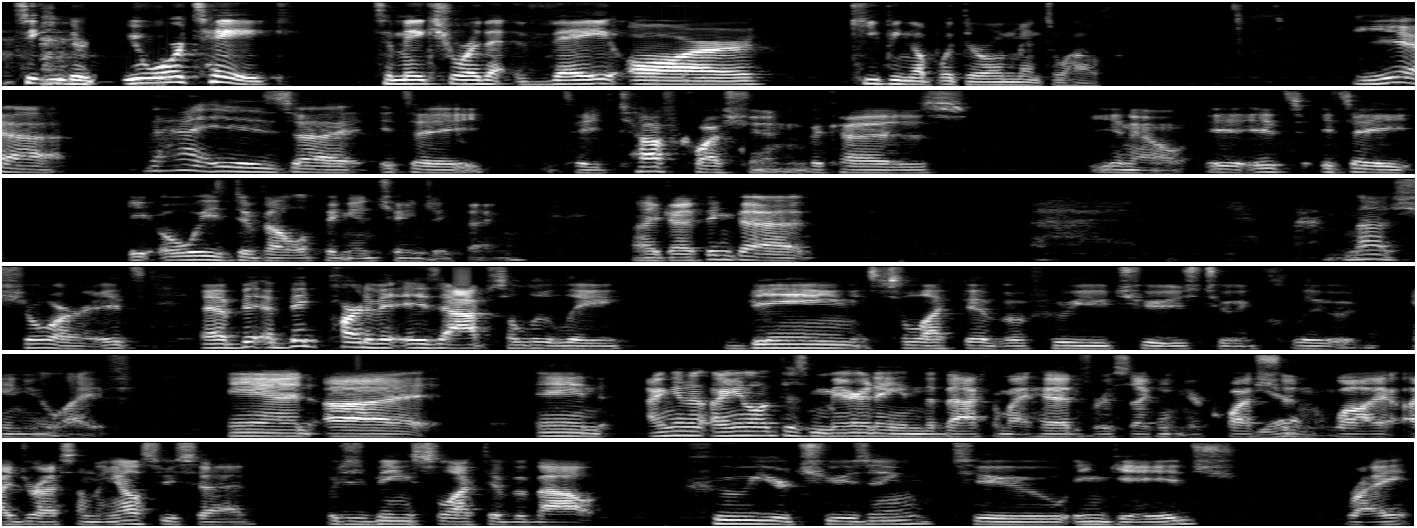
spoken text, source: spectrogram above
to either do or take to make sure that they are keeping up with their own mental health? Yeah, that is uh, it's a it's a tough question because you know it, it's it's a, a always developing and changing thing. Like I think that I'm not sure. It's a, a big part of it is absolutely being selective of who you choose to include in your life. And uh and I'm gonna I'm gonna let this marinate in the back of my head for a second. Your question, yeah. why I address something else you said, which is being selective about who you're choosing to engage, right?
